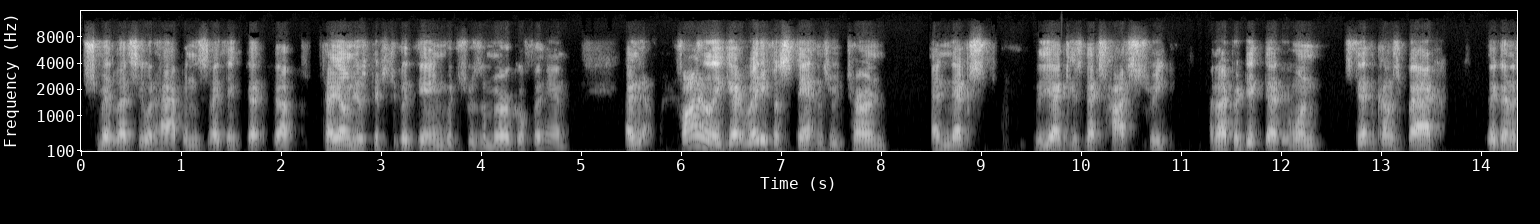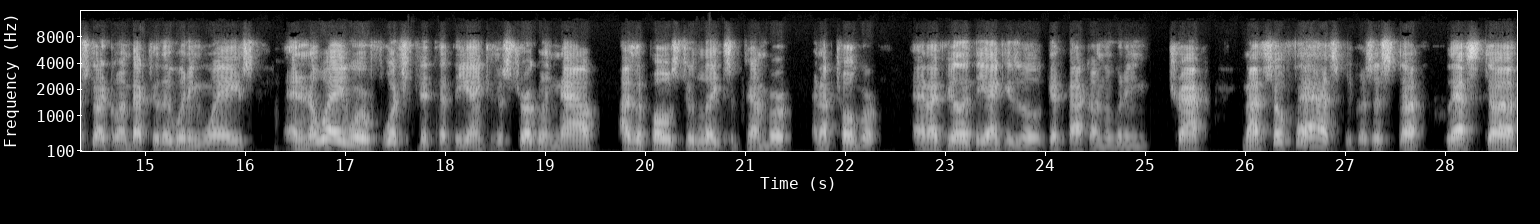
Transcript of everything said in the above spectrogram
Schmidt. Let's see what happens. I think that uh, Young just pitched a good game, which was a miracle for him. And finally, get ready for Stanton's return and next the Yankees' next hot streak. And I predict that when Stanton comes back, they're going to start going back to their winning ways. And in a way, we're fortunate that the Yankees are struggling now as opposed to late September and October. And I feel that the Yankees will get back on the winning track. Not so fast because this uh, last uh,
